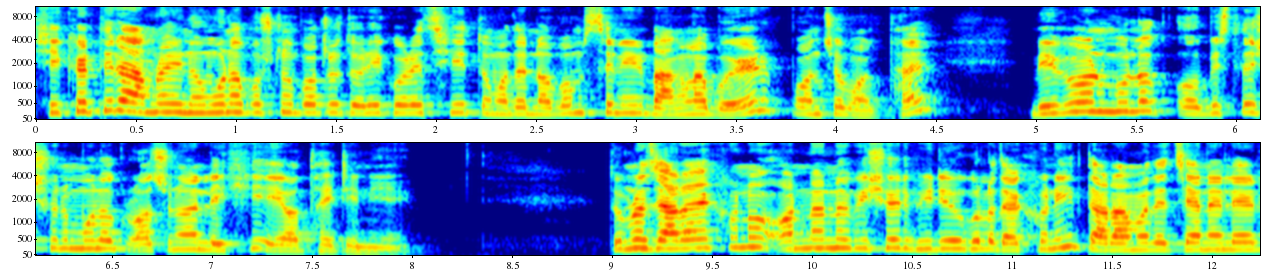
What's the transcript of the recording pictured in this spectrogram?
শিক্ষার্থীরা, আমরা এই নমুনা প্রশ্নপত্র তৈরি করেছি তোমাদের নবম শ্রেণির বাংলা বইয়ের পঞ্চম অধ্যায়। বিবরণমূলক ও বিশ্লেষণমূলক রচনা লিখি এই অধ্যায়টি নিয়ে। তোমরা যারা এখনও অন্যান্য বিষয়ের ভিডিওগুলো দেখোনি, তারা আমাদের চ্যানেলের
